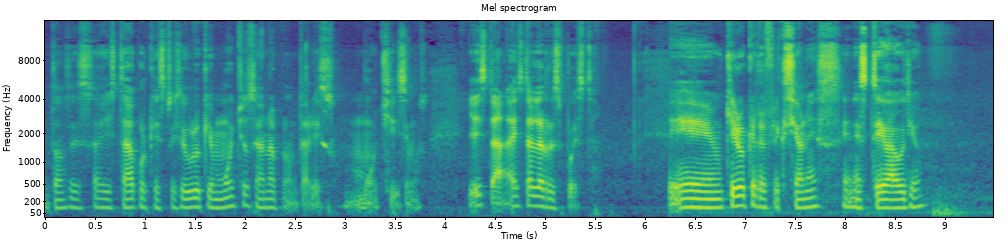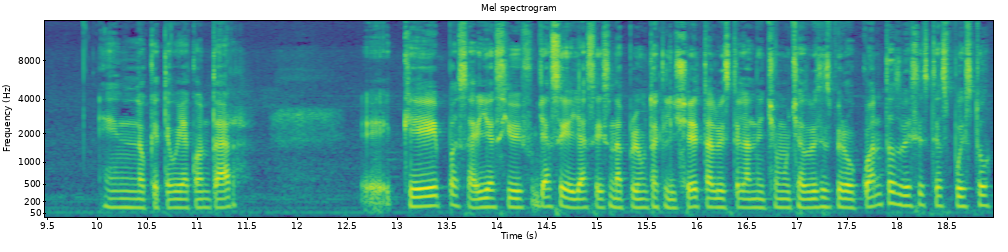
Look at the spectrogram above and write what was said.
Entonces ahí está, porque estoy seguro que muchos se van a preguntar eso, muchísimos. Y ahí está, ahí está la respuesta. Eh, quiero que reflexiones en este audio, en lo que te voy a contar. Eh, ¿Qué pasaría si hoy, ya sé, ya sé, es una pregunta cliché, tal vez te la han hecho muchas veces, pero ¿cuántas veces te has puesto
